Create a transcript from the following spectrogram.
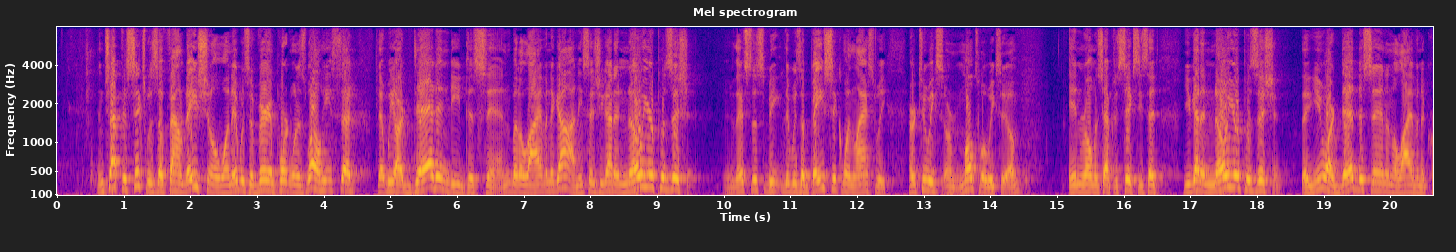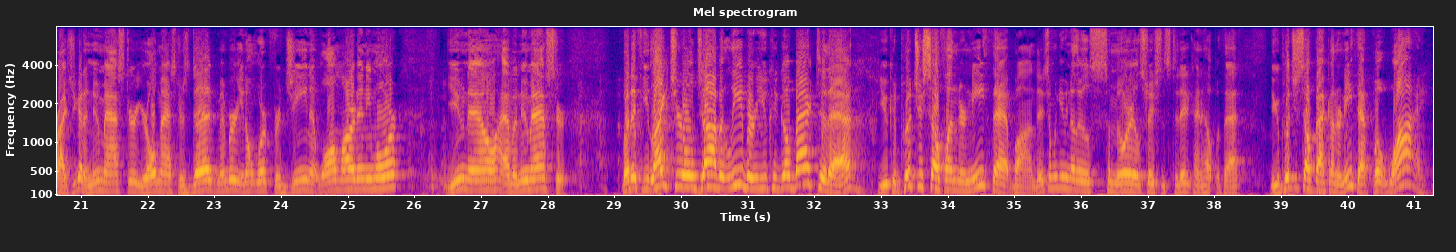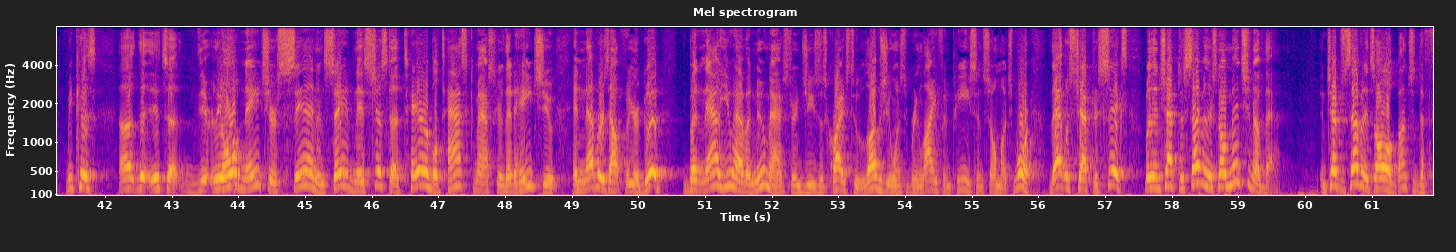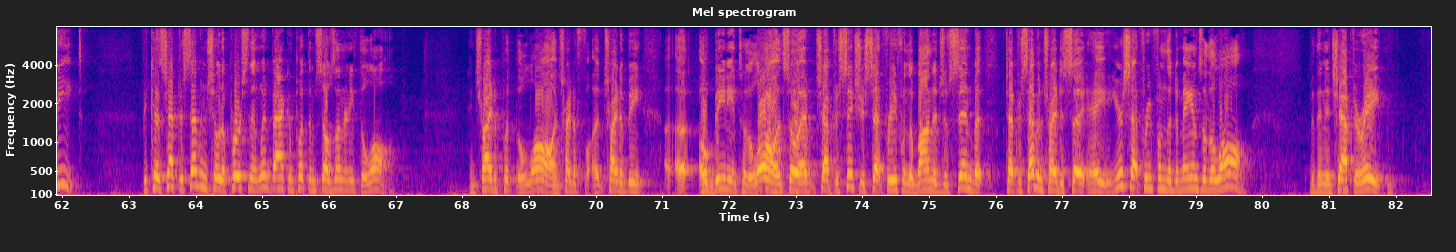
And chapter 6 was a foundational one, it was a very important one as well. He said that we are dead indeed to sin, but alive unto God. And he says you got to know your position. This be, there was a basic one last week, or two weeks, or multiple weeks ago, in Romans chapter 6. He said, You got to know your position that you are dead to sin and alive unto Christ. You got a new master, your old master's dead. Remember, you don't work for Gene at Walmart anymore. You now have a new master. But if you liked your old job at Lieber, you could go back to that. You could put yourself underneath that bondage. I'm going to give you another some more illustrations today to kind of help with that. You can put yourself back underneath that, but why? Because uh, the, it's a the, the, old nature, sin and Satan. It's just a terrible taskmaster that hates you and never is out for your good. But now you have a new master in Jesus Christ who loves you, wants to bring life and peace and so much more. That was chapter six. But in chapter seven, there's no mention of that. In chapter seven, it's all a bunch of defeat because chapter seven showed a person that went back and put themselves underneath the law and try to put the law and try to uh, try to be uh, uh, obedient to the law. And so, chapter six, you're set free from the bondage of sin. But chapter seven tried to say, "Hey, you're set free from the demands of the law." But then in chapter eight,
